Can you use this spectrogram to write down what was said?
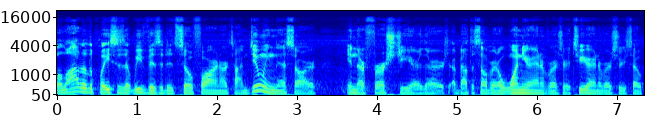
A lot of the places that we've visited so far in our time doing this are in their first year. They're about to celebrate a one-year anniversary, a two-year anniversary. So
